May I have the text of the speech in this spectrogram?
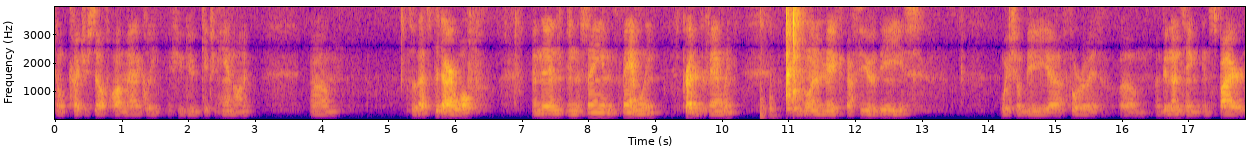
don't cut yourself automatically if you do get your hand on it. Um, so that's the direwolf. And then in the same family, predator family, we're going to make a few of these, which will be uh, for a, um, a Ginunting inspired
